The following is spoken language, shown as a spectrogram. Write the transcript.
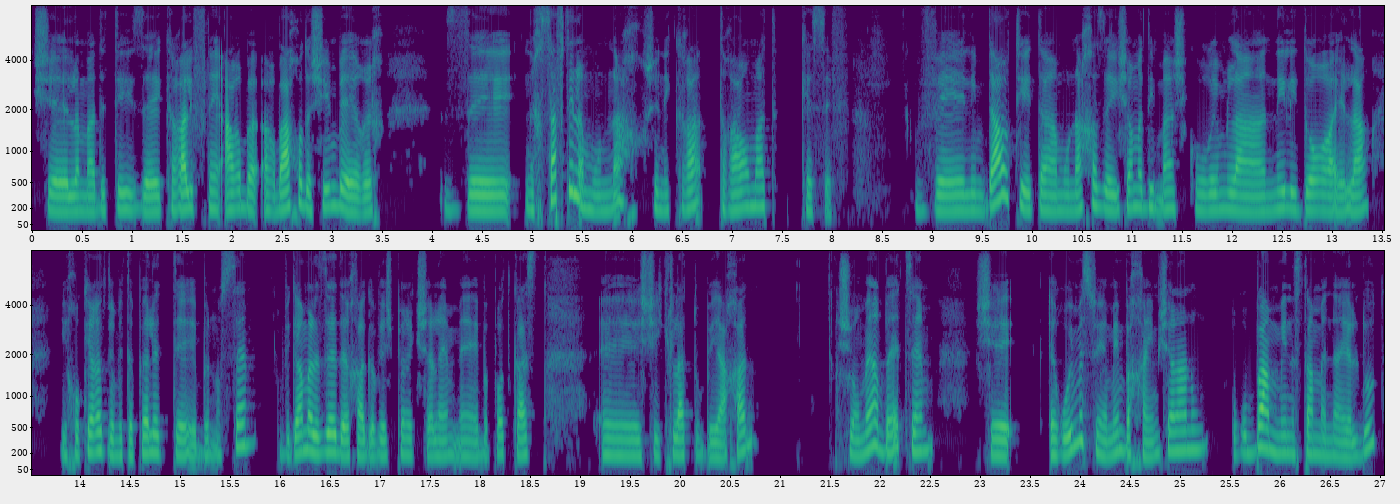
שלמדתי, זה קרה לפני ארבע, ארבעה חודשים בערך, זה נחשפתי למונח שנקרא טראומת כסף. ולימדה אותי את המונח הזה אישה מדהימה שקוראים לה נילי דור האלה. היא חוקרת ומטפלת uh, בנושא, וגם על זה דרך אגב יש פרק שלם uh, בפודקאסט uh, שהקלטנו ביחד, שאומר בעצם שאירועים מסוימים בחיים שלנו, רובם מן הסתם מן הילדות,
